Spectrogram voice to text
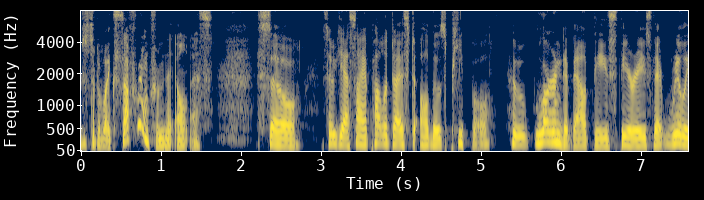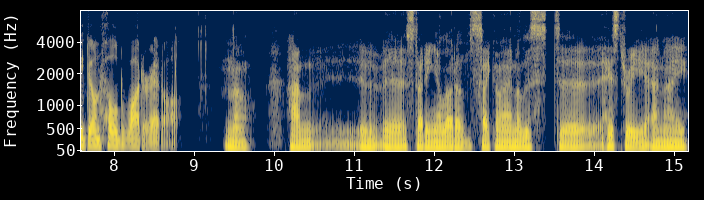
sort of like suffering from the illness. So, so yes, I apologize to all those people who learned about these theories that really don't hold water at all. No. I'm uh, uh, studying a lot of psychoanalyst uh, history and I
